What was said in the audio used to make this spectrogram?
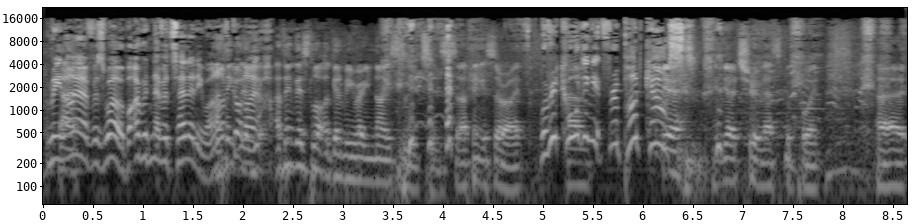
I mean, I have as well, but I would never tell anyone. I I've think, got like I think this lot are going to be very nice looters. so I think it's all right. we're recording Um, it for a podcast. Yeah, yeah, true. That's a good point. Uh,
